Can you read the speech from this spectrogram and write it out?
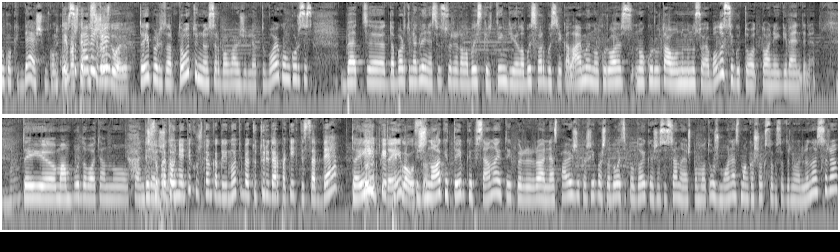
nu, kokį dešimt konkursų. Taip, aš taip įsivaizduoju. Taip, ir tarptautinius, arba, pavyzdžiui, Lietuvoje konkursus, bet e, dabar tu negali, nes visur yra labai skirtingi ir labai svarbus reikalavimai, nuo, kuriuos, nuo kurių tau numinusuoja balus, jeigu tu to neįgyvendini. Mhm. Tai e, man būdavo ten, nu, kančia. Tai supratau, žinok. ne tik užtenka dainuoti, bet tu turi dar pateikti save. Taip, taip kaip taip, priklauso. Žinokit, taip kaip scenoje, taip ir yra. Nes, pavyzdžiui, kažkaip aš labiau atsipalduoju, kai aš esu scenoje, aš pamatau žmonės, man kažkoks toks adrenalinas yra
